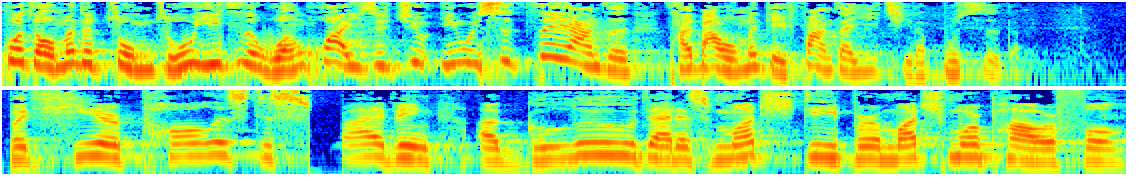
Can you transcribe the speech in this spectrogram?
或者我们的种族一致、文化一致，就因为是这样子才把我们给放在一起的，不是的。 But here, Paul is describing a glue that is much deeper, much more powerful,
